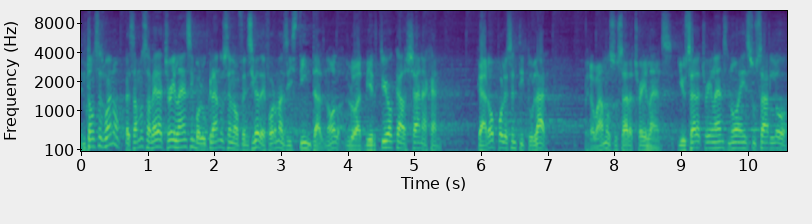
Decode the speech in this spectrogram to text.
Entonces, bueno, empezamos a ver a Trey Lance involucrándose en la ofensiva de formas distintas, ¿no? Lo advirtió Kyle Shanahan. Garoppolo es el titular, pero vamos a usar a Trey Lance. Y usar a Trey Lance no es usarlo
